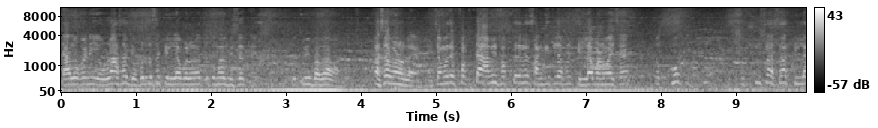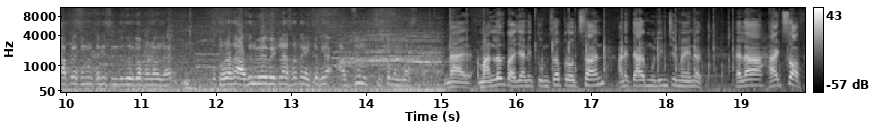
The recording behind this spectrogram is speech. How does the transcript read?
त्या लोकांनी एवढा असा जबरदस्त किल्ला बनवला तो तुम्हाला दिसत नाही. तो तुम्ही बघावा कसा बनवला आहे ह्याच्यामध्ये फक्त आम्ही फक्त त्यांना सांगितलं आपण किल्ला बनवायचा आहे. तो खूप उत्कृष्ट असा किल्ला आपल्यासमोर त्यांनी सिंधुदुर्ग बनवला आहे. तो थोडासा अजून वेळ भेटला असता तर ह्याच्यापेक्षा अजून उत्कृष्ट बनला असता. नाही मानलंच पाहिजे. आणि तुमचं प्रोत्साहन आणि त्या मुलींची मेहनत ह्याला हॅट्स ऑफ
